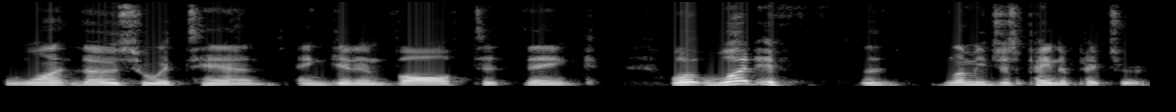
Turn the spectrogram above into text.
want those who attend and get involved to think, what, what if, let me just paint a picture.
